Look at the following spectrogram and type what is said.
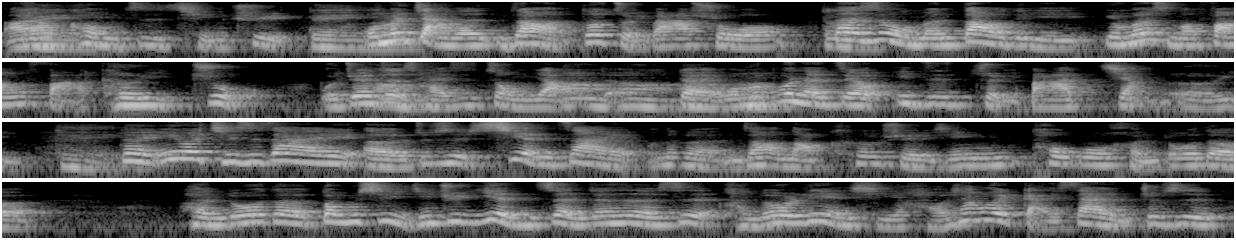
然后要控制情绪。对。我们讲的你知道都嘴巴说，但是我们到底有没有什么方法可以做？我觉得这才是重要的。对嗯我们不能只有一只嘴巴讲而已。对，对，因为其实在，呃，就是现在那个，你知道，脑科学已经透过很多的很多的东西已经去验证，真的是很多的练习，好像会改善，就是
